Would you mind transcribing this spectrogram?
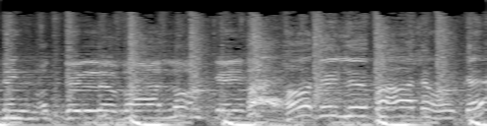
दिल वालों के। हो दिल वालों के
